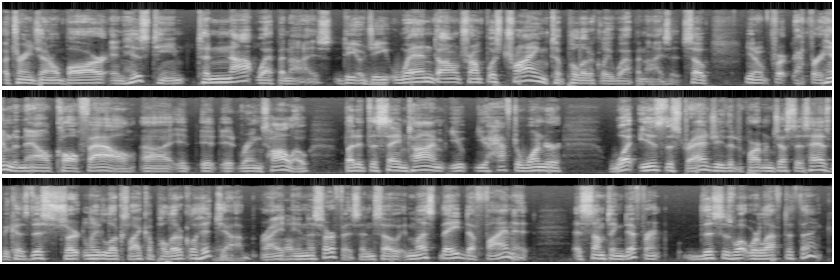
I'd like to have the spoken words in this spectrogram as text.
Attorney General Barr and his team to not weaponize DOJ when Donald Trump was trying to politically weaponize it. So, you know, for, for him to now call foul, uh, it, it, it rings hollow. But at the same time, you, you have to wonder what is the strategy the Department of Justice has because this certainly looks like a political hit job, right, well, in the surface. And so, unless they define it as something different, this is what we're left to think.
